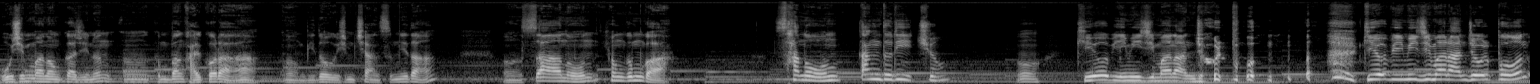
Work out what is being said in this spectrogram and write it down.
50만 원까지는 어, 금방 갈 거라 어, 믿어 의심치 않습니다. 어, 쌓아놓은 현금과 사놓은 땅들이 있죠. 어, 기업 이미지만 안 좋을 뿐, 기업 이미지만 안 좋을 뿐,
